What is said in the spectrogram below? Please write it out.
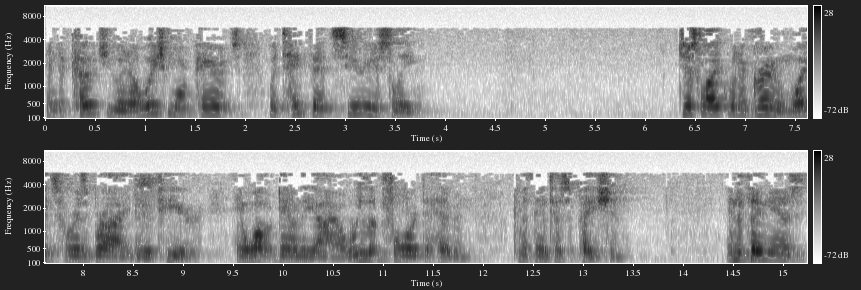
and to coach you, and I wish more parents would take that seriously. Just like when a groom waits for his bride to appear and walk down the aisle, we look forward to heaven with anticipation. And the thing is,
